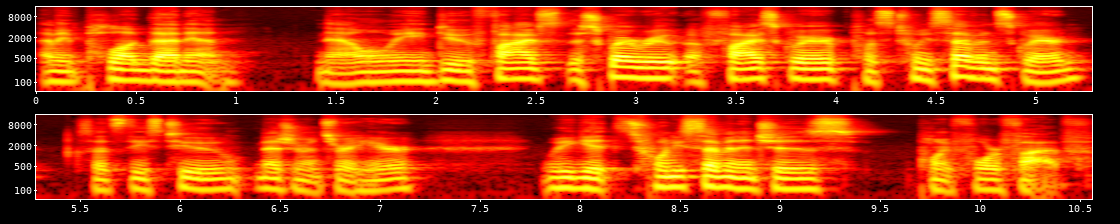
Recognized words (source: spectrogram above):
and we plug that in. Now when we do five, the square root of 5 squared plus 27 squared, so that's these two measurements right here, we get 27 inches 0.45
